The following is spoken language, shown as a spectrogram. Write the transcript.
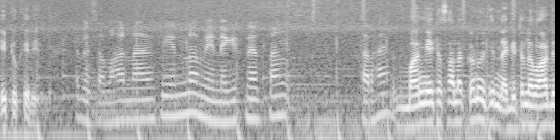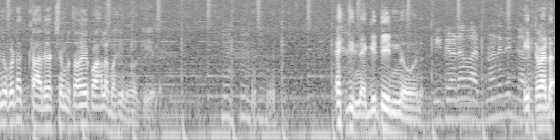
ඉටු කිරීම. හැබැයි සමහර නායකයන්නවා මේ නැගිට නැත්තම් තරහයි. මම ඒක සලකනවා ඉතින් නැගිටලා වාඩිනකොට කාර්යක්ෂමතාවය පහළ බහිනවා කියලා. ඇති නැගිටින්න ඕන. ඊට වඩා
